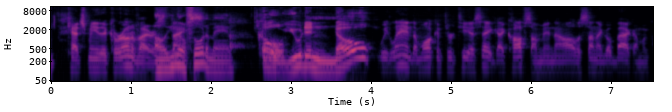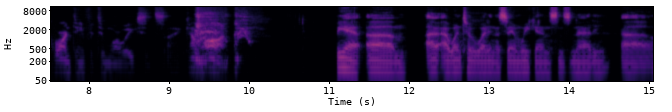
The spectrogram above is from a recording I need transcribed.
catch me the coronavirus." Oh, you know Thanks. Florida man. Cool. Oh, you didn't know? we land. I'm walking through TSA. Guy coughs on me, and now all of a sudden I go back. I'm in quarantine for two more weeks. It's like, come on. But yeah, um, I, I went to a wedding the same weekend in Cincinnati. Uh,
